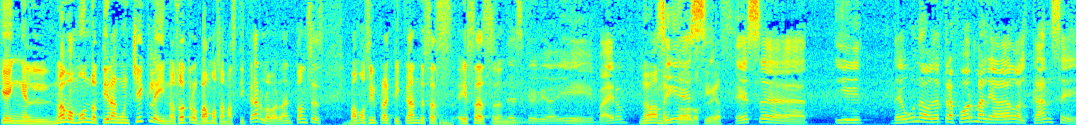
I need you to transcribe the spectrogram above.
que en el nuevo mundo tiran un chicle y nosotros vamos a masticarlo, ¿verdad? Entonces vamos a ir practicando esas, esas mm, escribió ahí Byron. nuevas Sí, metodologías. Es, eh, y de una u de otra forma le ha dado alcance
